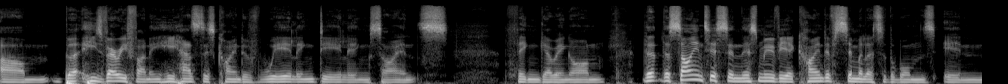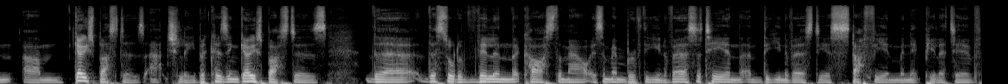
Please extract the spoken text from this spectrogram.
Um, but he's very funny. He has this kind of wheeling, dealing science thing going on. The the scientists in this movie are kind of similar to the ones in um, Ghostbusters, actually, because in Ghostbusters, the the sort of villain that cast them out is a member of the university, and, and the university is stuffy and manipulative.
